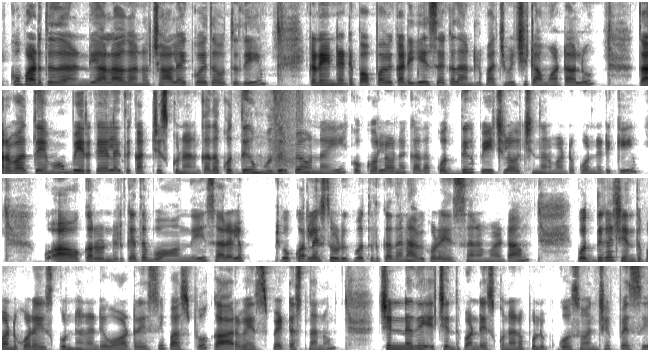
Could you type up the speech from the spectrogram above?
ఎక్కువ పడుతుంది అండి అలాగాను చాలా ఎక్కువైతే అవుతుంది. ఇక్కడ ఏంటంటే పప్పు అవి కడిగేసాక దాంట్లో పచ్చిమిర్చి టమాటాలు తర్వాత ఏమో బీరకాయలు అయితే కట్ చేసుకున్నాను కదా కొద్దిగా ముదిరిపోయి ఉన్నాయి. కుక్కర్లోనే కదా కొద్దిగా పీచ్లో వచ్చిందనమాట కొన్నిటికి. ఒక రెండు రెండిటికైతే బాగుంది. సరేలే కుక్కర్లో వేస్తే ఉడికిపోతుంది కదా అని అవి కూడా వేస్తాను అనమాట కొద్దిగా చింతపండు కూడా వేసుకుంటున్నానండి. వాటర్ వేసి పసుపు కారం వేసి పెట్టేస్తాను చిన్నది చింతపండు వేసుకున్నాను పులుపు కోసం అని చెప్పేసి.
